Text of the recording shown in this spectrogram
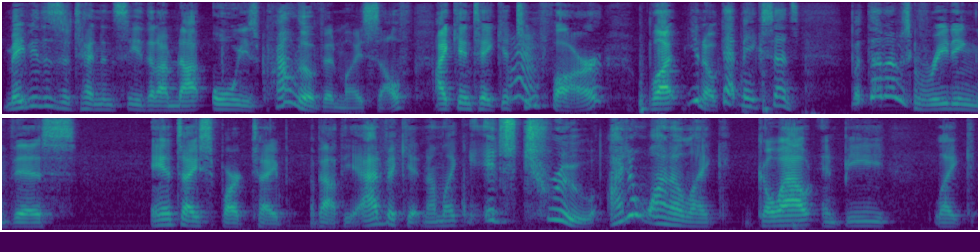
maybe this is a tendency that I'm not always proud of in myself. I can take it too hmm. far, but you know that makes sense. But then I was reading this anti-spark type about the advocate, and I'm like, it's true. I don't want to like go out and be like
